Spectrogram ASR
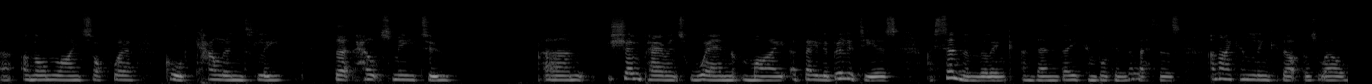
uh, an online software called Calendly that helps me to um, show parents when my availability is. I send them the link and then they can book in the lessons and I can link it up as well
